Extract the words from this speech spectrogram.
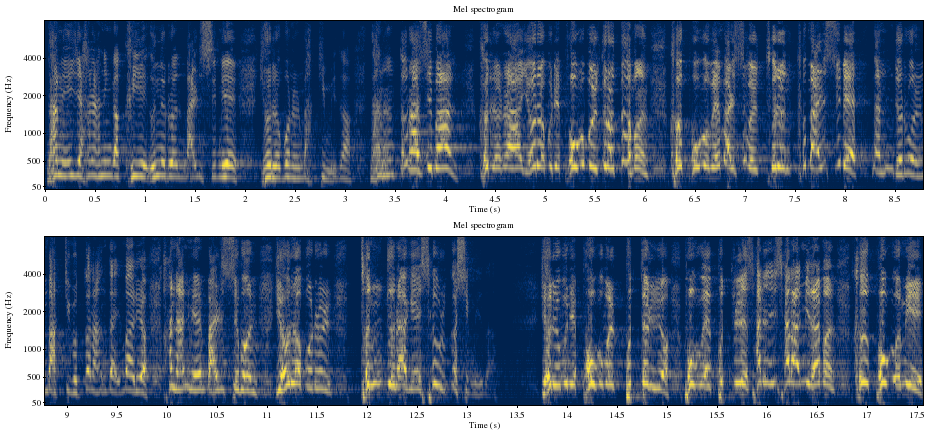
나는 이제 하나님과 그의 은혜로운 말씀에 여러분을 맡깁니다. 나는 떠나지만 그러나 여러분이 복음을 들었다면 그 복음의 말씀을 들은 그 말씀에 나는 여러분을 맡기고 떠난다 이 말이야. 하나님의 말씀은 여러분을 든든하게 세울 것입니다. 여러분이 복음을 붙들려 복음에 붙들려 사는 사람이라면 그 복음이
